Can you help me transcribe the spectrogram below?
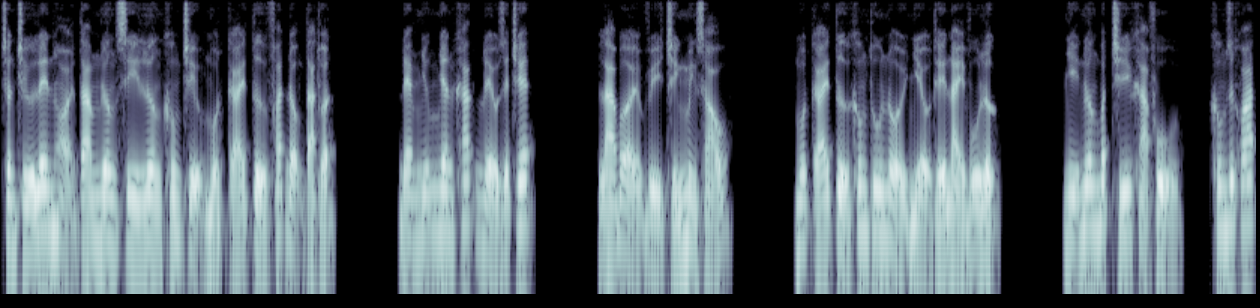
Trần Trứ lên hỏi tam nương si lương không chịu một cái tử phát động tà thuật. Đem những nhân khác đều giết chết. Là bởi vì chính minh sáu. Một cái tử không thu nổi nhiều thế này vô lực. Nhị nương bất trí khả phủ, không dứt khoát,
